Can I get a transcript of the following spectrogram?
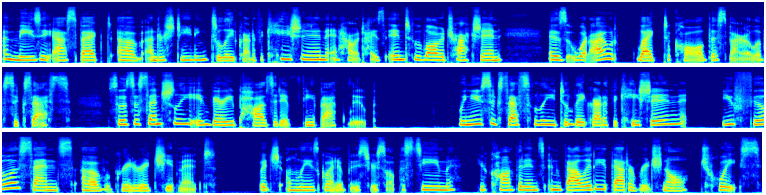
amazing aspect of understanding delayed gratification and how it ties into the law of attraction is what I would like to call the spiral of success. So, it's essentially a very positive feedback loop. When you successfully delay gratification, you feel a sense of greater achievement, which only is going to boost your self esteem, your confidence, and validate that original choice.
